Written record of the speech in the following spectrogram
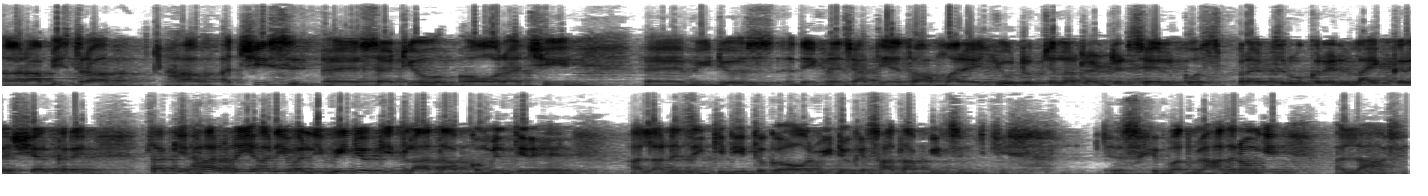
अगर आप इस तरह हाँ अच्छी सेटियों और अच्छी वीडियोस देखना चाहते हैं तो आप हमारे यूट्यूब चैनल रेंटेड सेल को सब्सक्राइब ज़रूर करें लाइक करें शेयर करें, ताकि हर नई आने वाली वीडियो की इतलात आपको मिलती रहे। अल्लाह ने ज़िंदगी दी तो और वीडियो के साथ आपकी इस खिदमत में हाज़िर होंगे। अल्लाह हाफि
